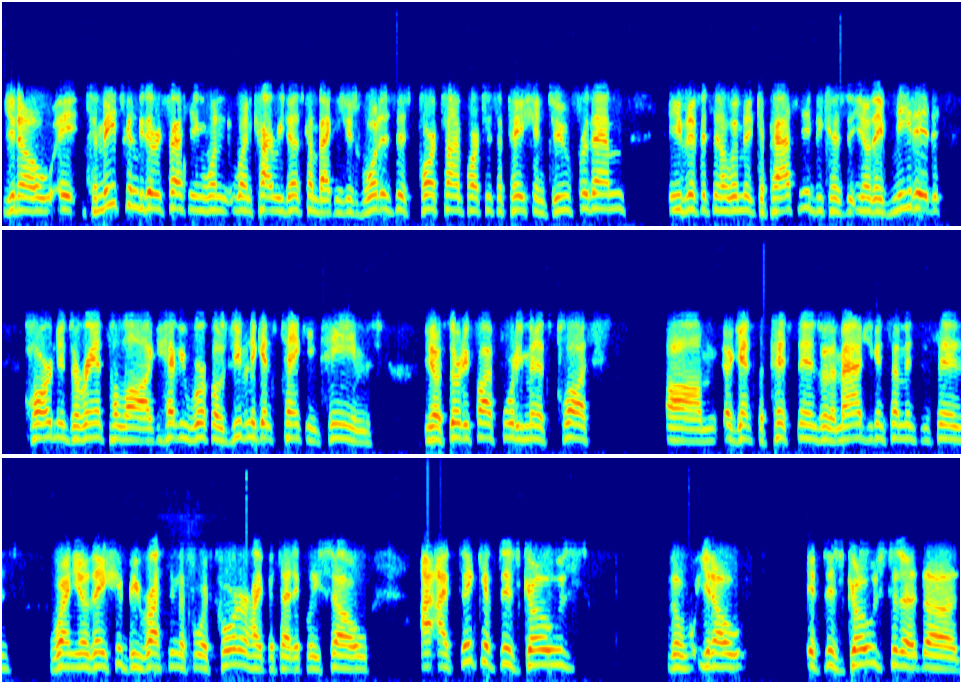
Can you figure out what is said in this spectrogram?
you know, it, to me, it's going to be very fascinating when when Kyrie does come back. Is just what does this part-time participation do for them, even if it's in a limited capacity? Because you know they've needed Harden and Durant to log heavy workloads, even against tanking teams. You know, 35, 40 minutes plus um, against the Pistons or the Magic in some instances, when you know they should be resting the fourth quarter hypothetically. So, I, I think if this goes, the you know, if this goes to the the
